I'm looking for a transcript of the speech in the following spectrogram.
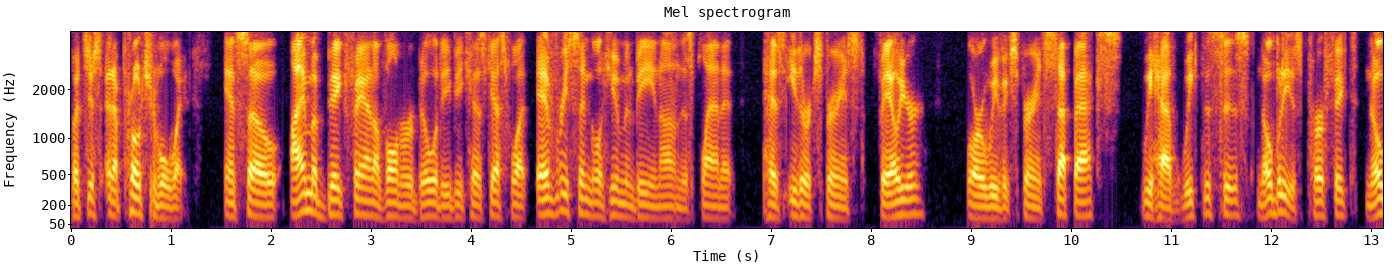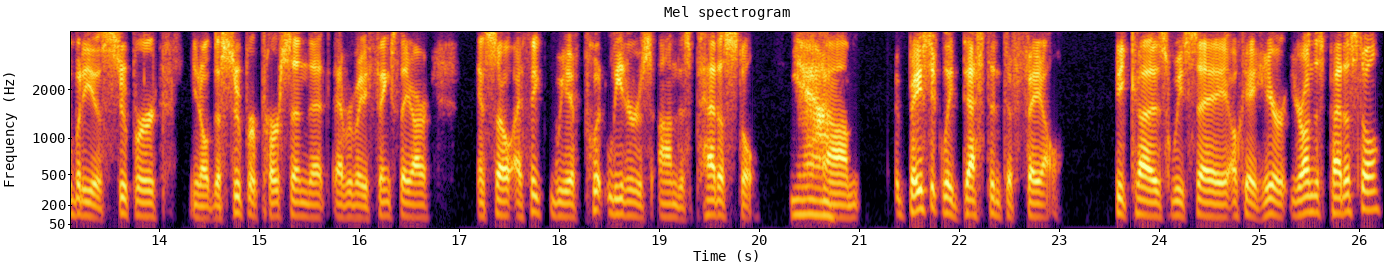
but just an approachable way. And so I'm a big fan of vulnerability because guess what? Every single human being on this planet has either experienced failure or we've experienced setbacks. We have weaknesses. Nobody is perfect. Nobody is super, you know, the super person that everybody thinks they are. And so I think we have put leaders on this pedestal. Yeah. Um, basically destined to fail because we say, okay, here, you're on this pedestal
